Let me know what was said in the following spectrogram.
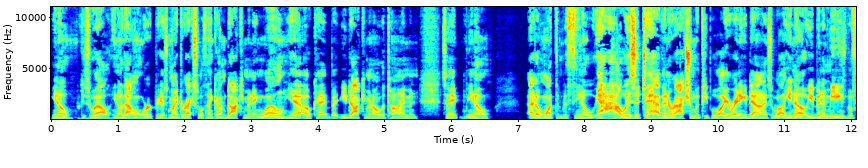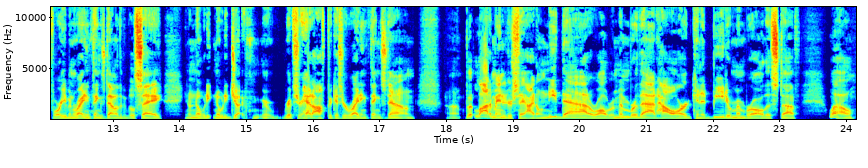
you know, because well, you know, that won't work because my directs will think I'm documenting. Well, yeah, okay, but you document all the time and say, you know, I don't want them to, you know, how is it to have interaction with people while you're writing it down? I said, well, you know, you've been in meetings before. You've been writing things down that people say. You know, nobody, nobody ju- rips your head off because you're writing things down. Uh, but a lot of managers say, I don't need that or I'll remember that. How hard can it be to remember all this stuff? Well,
